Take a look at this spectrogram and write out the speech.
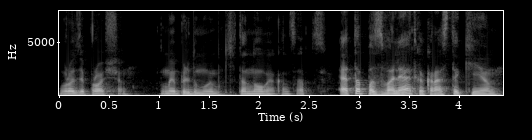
вроде проще? Мы придумываем какие-то новые концепции. Это позволяет как раз-таки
